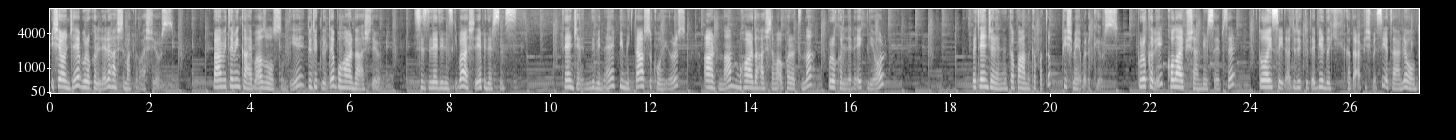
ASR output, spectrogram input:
İşe önce brokolileri haşlamakla başlıyoruz. Ben vitamin kaybı az olsun diye düdüklüde buharda haşlıyorum. Siz dilediğiniz gibi haşlayabilirsiniz. Tencerenin dibine bir miktar su koyuyoruz. Ardından buharda haşlama aparatına brokolileri ekliyor ve tencerenin kapağını kapatıp pişmeye bırakıyoruz. Brokoli kolay pişen bir sebze. Dolayısıyla düdüklüde 1 dakika kadar pişmesi yeterli oldu.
